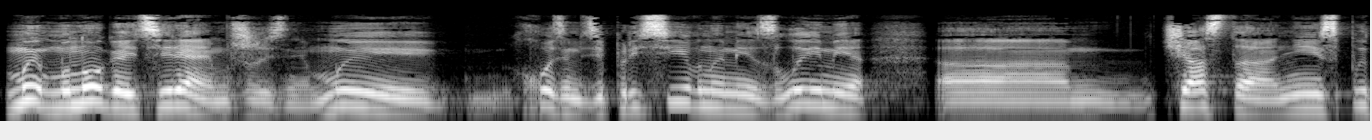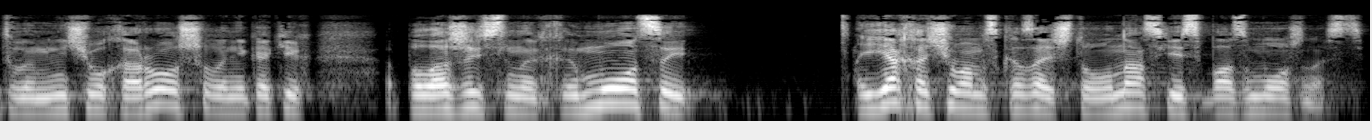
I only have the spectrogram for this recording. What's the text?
мы многое теряем в жизни. Мы ходим депрессивными, злыми, а, часто не испытываем ничего хорошего, никаких положительных эмоций. И я хочу вам сказать, что у нас есть возможность,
